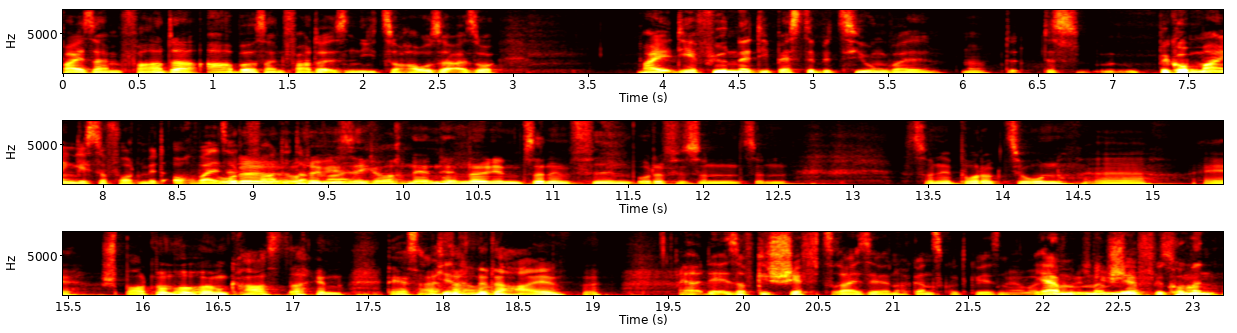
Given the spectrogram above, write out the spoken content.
bei seinem Vater, aber sein Vater ist nie zu Hause. Also die führen nicht die beste Beziehung, weil ne, das bekommt man eigentlich sofort mit, auch weil oder, sein Vater dann Oder wie sie auch nennen in so einem Film oder für so ein, so ein so eine Produktion, äh, ey, spart man mal beim Cast ein, der ist einfach genau. nicht daheim. Ja, der ist auf Geschäftsreise ja noch ganz gut gewesen. Ja, ja wir bekommen,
